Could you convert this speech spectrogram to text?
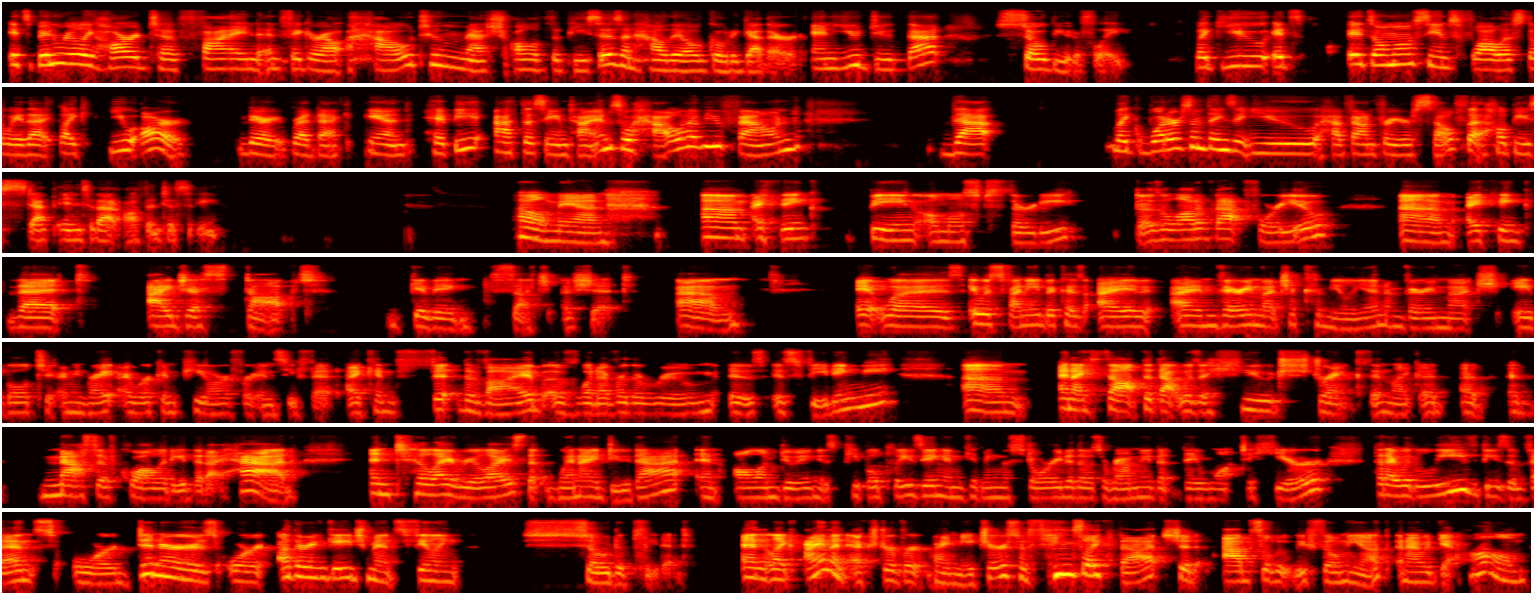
It's been really hard to find and figure out how to mesh all of the pieces and how they all go together and you do that so beautifully. Like you it's it's almost seems flawless the way that like you are very redneck and hippie at the same time. So how have you found that like what are some things that you have found for yourself that help you step into that authenticity? Oh man. Um, i think being almost 30 does a lot of that for you. Um, i think that i just stopped giving such a shit. Um, it was it was funny because i i'm very much a chameleon. I'm very much able to i mean right? I work in pr for nc fit. I can fit the vibe of whatever the room is is feeding me. Um, and i thought that that was a huge strength and like a, a, a massive quality that i had until I realized that when I do that and all I'm doing is people pleasing and giving the story to those around me that they want to hear, that I would leave these events or dinners or other engagements feeling so depleted. And like I'm an extrovert by nature, so things like that should absolutely fill me up. And I would get home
